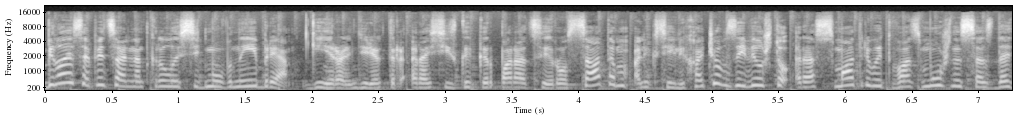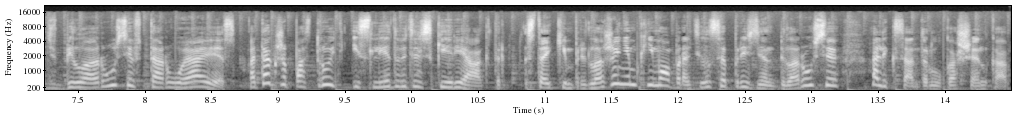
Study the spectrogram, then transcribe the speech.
БелАЭС официально открылась 7 ноября. Генеральный директор российской корпорации «Росатом» Алексей Лихачев заявил, что рассматривает возможность создать в Беларуси второй АЭС, а также построить исследовательский реактор. С таким предложением к нему обратился президент Беларуси Александр Лукашенко.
